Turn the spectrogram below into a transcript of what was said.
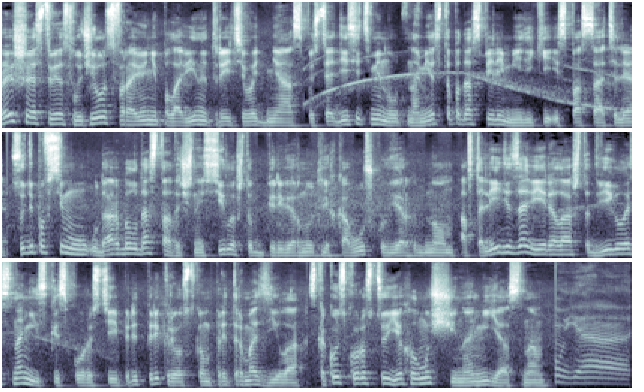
Происшествие случилось в районе половины третьего дня. Спустя 10 минут на место подоспели медики и спасатели. Судя по всему, удар был достаточной силы, чтобы перевернуть легковушку вверх дном. Автоледи заверила, что двигалась на низкой скорости и перед перекрестком притормозила. С какой скоростью ехал мужчина, неясно. Ну, я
